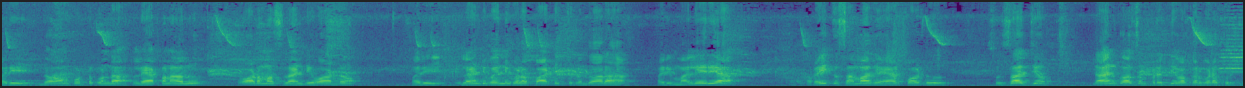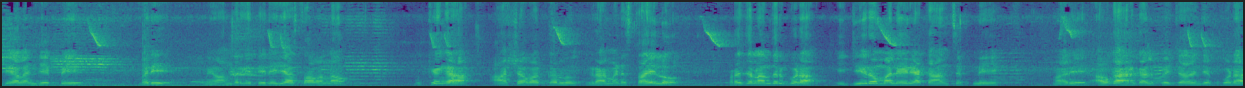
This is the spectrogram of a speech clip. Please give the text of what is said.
మరి దోమలు కుట్టకుండా లేపనాలు ఓడమస్ లాంటివి వాడడం మరి ఇలాంటివన్నీ కూడా పాటించడం ద్వారా మరి మలేరియా రైతు సమాజం ఏర్పాటు సుసాధ్యం. దానికోసం ప్రతి ఒక్కరు కూడా కృషి చేయాలని చెప్పి మరి మేము అందరికీ తెలియజేస్తా ఉన్నాం. ముఖ్యంగా ఆశా వర్కర్లు గ్రామీణ స్థాయిలో ప్రజలందరికీ కూడా ఈ జీరో మలేరియా కాన్సెప్ట్ని మరి అవగాహన కల్పించాలని చెప్పి కూడా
